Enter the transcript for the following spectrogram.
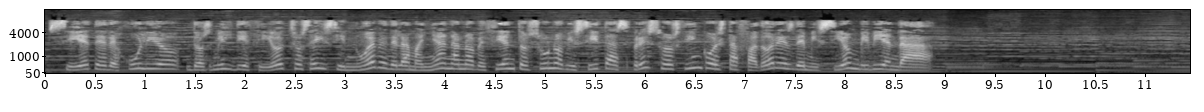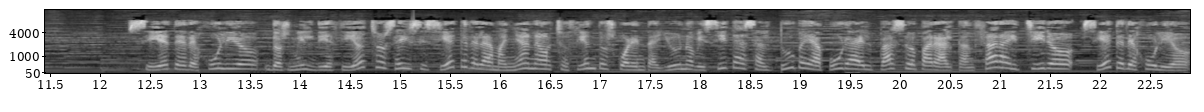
7 de julio, 2018 6 y 9 de la mañana 901 visitas presos 5 estafadores de Misión Vivienda. 7 de julio, 2018 6 y 7 de la mañana 841 visitas al Tube apura el paso para alcanzar a Ichiro, 7 de julio,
